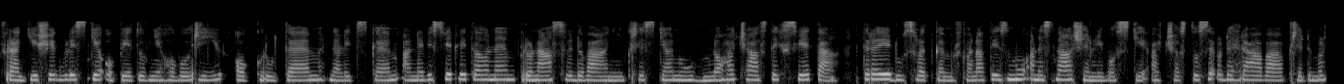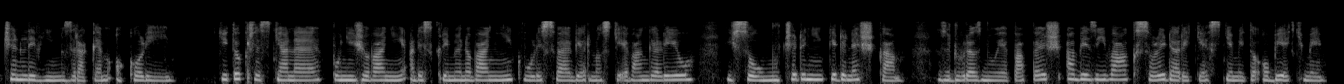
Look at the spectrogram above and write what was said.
František v listě opětovně hovoří o krutém, nelidském a nevysvětlitelném pronásledování křesťanů v mnoha částech světa, které je důsledkem fanatismu a nesnášenlivosti a často se odehrává před mlčenlivým zrakem okolí. Tito křesťané, ponižovaní a diskriminovaní kvůli své věrnosti evangeliu, jsou mučedníky dneška, zdůrazňuje papež a vyzývá k solidaritě s těmito oběťmi.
